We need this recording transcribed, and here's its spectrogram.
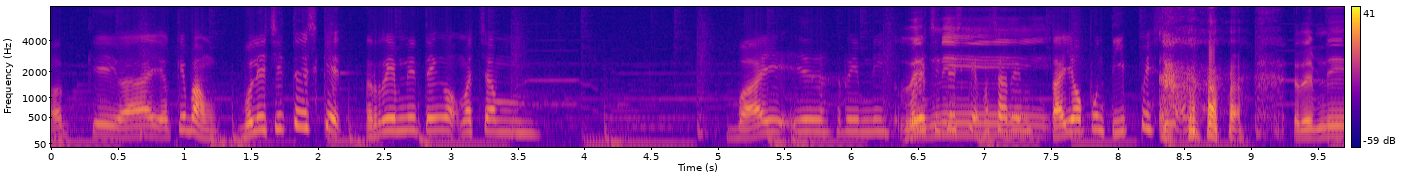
Okey, baik. Okey bang, boleh cerita sikit. Rim ni tengok macam baik je rim ni. Boleh Rim cerita ni- sikit pasal rim. Tayar pun tipis. Rem ni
